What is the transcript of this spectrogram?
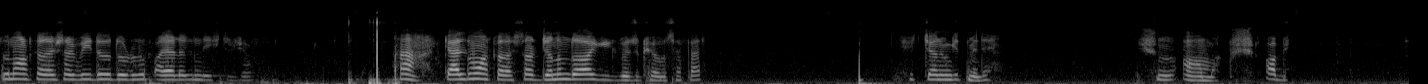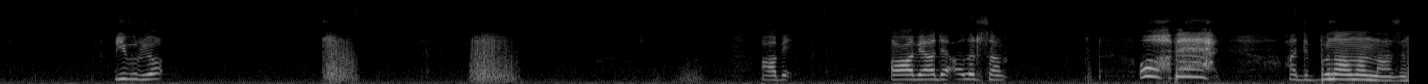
Dur arkadaşlar videoyu durdurup ayarlarını değiştireceğim. Ha geldim arkadaşlar. Canım daha iyi gözüküyor bu sefer. Hiç canım gitmedi. Şunu aha bak şu, abi bir vuruyor. Abi abi hadi alırsam Oh be Hadi bunu almam lazım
